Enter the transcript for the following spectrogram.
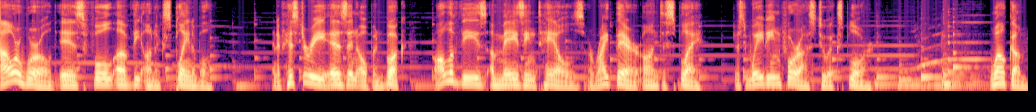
Our world is full of the unexplainable. And if history is an open book, all of these amazing tales are right there on display just waiting for us to explore. Welcome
